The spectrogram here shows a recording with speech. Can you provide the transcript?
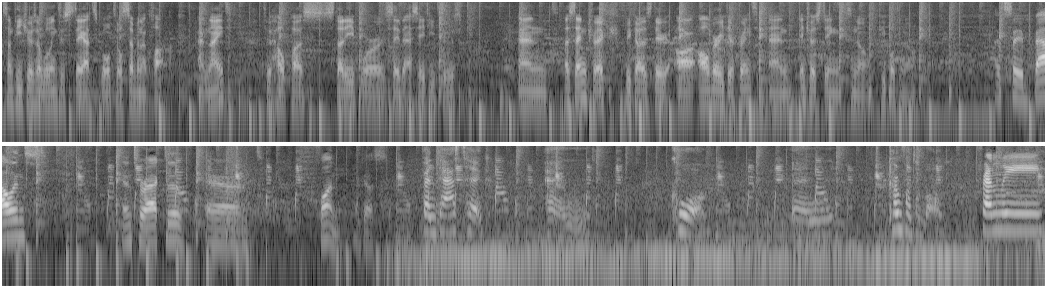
Some teachers are willing to stay at school till 7 o'clock at night to help us study for, say, the SAT 2s. And eccentric because they are all very different and interesting to know, people to know. I'd say balanced, interactive, and fun, I guess. Fantastic and cool and comfortable. Friendly,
